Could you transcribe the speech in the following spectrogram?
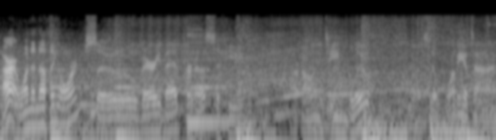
backpedaling. All right, one to nothing orange. So very bad for us if you are on team blue. Still plenty of time.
